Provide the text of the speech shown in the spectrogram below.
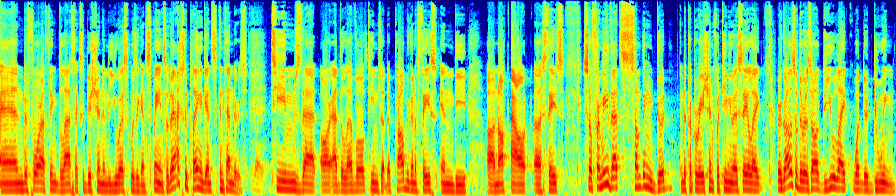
And before, I think the last exhibition in the U.S. was against Spain. So they're actually playing against contenders, teams that are at the level, teams that they're probably going to face in the uh, knockout uh, stage. So for me, that's something good in the preparation for Team USA. Like, regardless of the result, do you like what they're doing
